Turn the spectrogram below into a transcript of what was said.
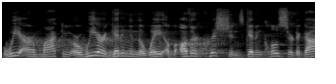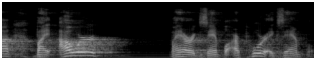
we are mocking or we are getting in the way of other Christians getting closer to God by our by our example, our poor example.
